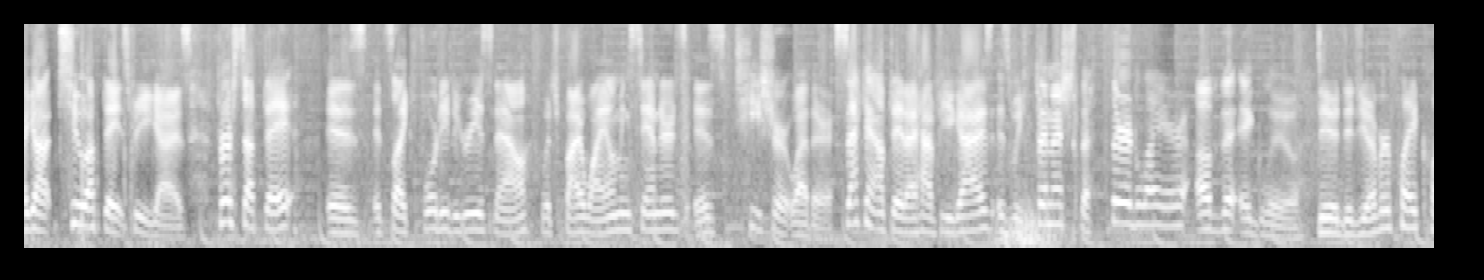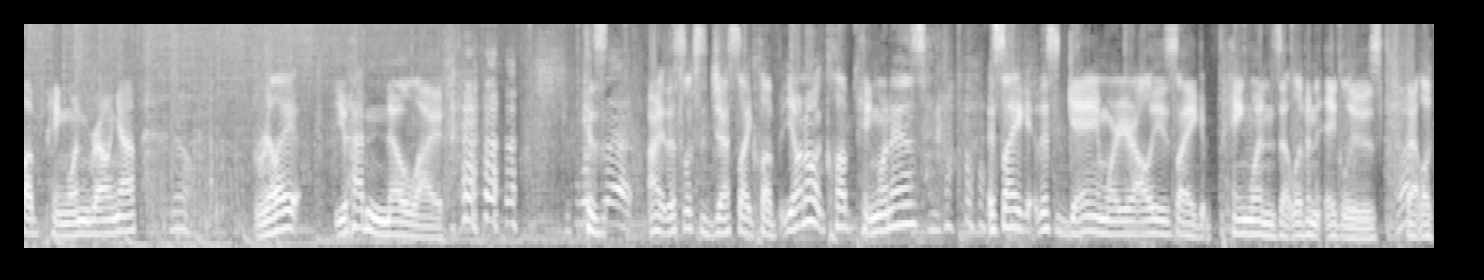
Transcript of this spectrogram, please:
I got two updates for you guys. First update is it's like 40 degrees now, which by Wyoming standards is t-shirt weather. Second update I have for you guys is we finished the third layer of the igloo. Dude, did you ever play Club Penguin growing up? No. Really? You had no life. That? All right, this looks just like Club. You don't know what Club Penguin is? No. It's like this game where you're all these like penguins that live in igloos that look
